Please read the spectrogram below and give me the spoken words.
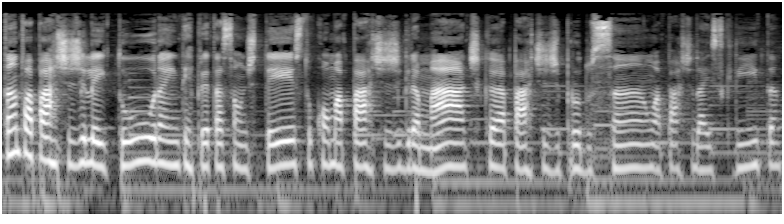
tanto a parte de leitura, interpretação de texto, como a parte de gramática, a parte de produção, a parte da escrita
